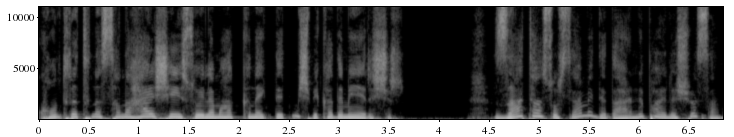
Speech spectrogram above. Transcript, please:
kontratına sana her şeyi söyleme hakkını ekletmiş bir kademeye erişir. Zaten sosyal medyada her ne paylaşıyorsan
